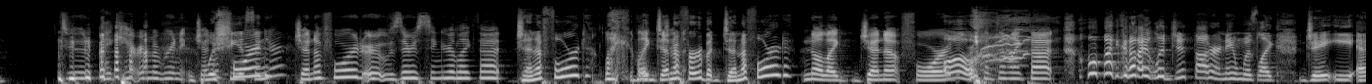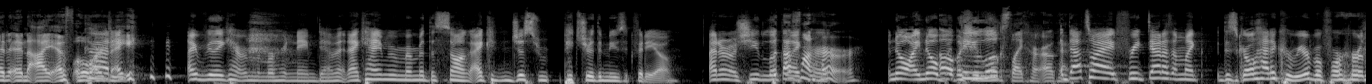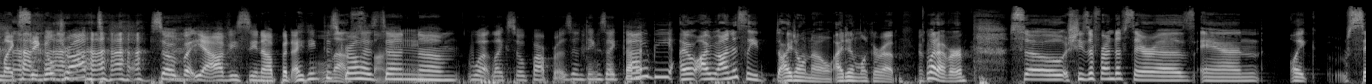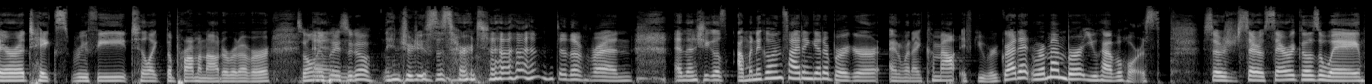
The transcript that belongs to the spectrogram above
Dude, I can't remember her name. Jenna Was she a Ford? singer? Jenna Ford? Or was there a singer like that? Jenna Ford? Like like, Jenna- Jennifer, but Jenna Ford? No, like Jenna Ford Oh. or something like that. Oh my god, I legit thought her name was like J E N N I F O R D. I, really can't remember her name, damn it. And I can't even remember the song. I can just picture the music video. I don't know. She looked But that's like not her. No, I know, but, but she look- looks like her. Okay. That's why I freaked out as I'm like, this girl had a career before her like single dropped. So, but yeah, obviously not. But I think this That's girl has funny. done um what, like soap operas and things like that. Maybe I, I honestly I don't know. I didn't look her up. Whatever. So she's a friend of Sarah's, and like Sarah takes Ruthie to like the promenade or whatever. It's the only place to go. Introduces her to, to the friend, and then she goes, "I'm gonna go inside and get a burger, and when I come out, if you regret it, remember you have a horse." So Sarah Sarah goes away.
